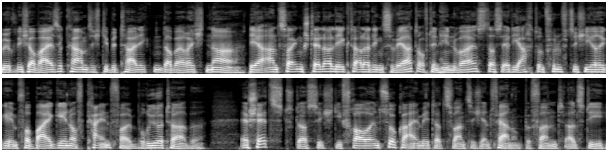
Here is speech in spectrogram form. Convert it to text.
Möglicherweise kamen sich die Beteiligten dabei recht nahe. Der Anzeigensteller legte allerdings Wert auf den Hinweis, dass er die 58-Jährige im Vorbeigehen auf keinen Fall berührt habe. Er schätzt, dass sich die Frau in circa 1,20 Meter Entfernung befand, als die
